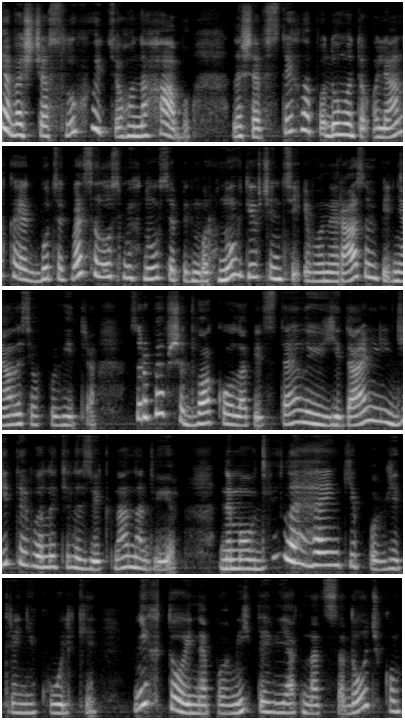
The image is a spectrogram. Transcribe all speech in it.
я весь час слухаю цього нахабу? Лише встигла подумати Олянка, як буцик весело усміхнувся, підморгнув дівчинці, і вони разом піднялися в повітря. Зробивши два кола під стелею їдальні, діти вилетіли з вікна на двір, немов дві легенькі повітряні кульки. Ніхто й не помітив, як над садочком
